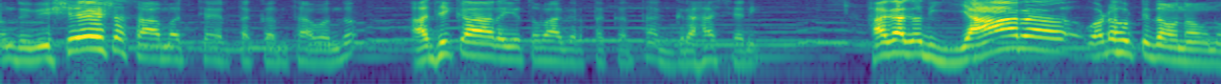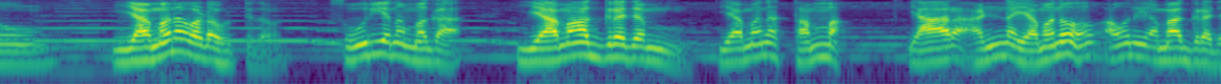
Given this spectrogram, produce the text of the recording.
ಒಂದು ವಿಶೇಷ ಸಾಮರ್ಥ್ಯ ಇರತಕ್ಕಂಥ ಒಂದು ಅಧಿಕಾರಯುತವಾಗಿರ್ತಕ್ಕಂಥ ಗ್ರಹ ಶನಿ. ಹಾಗಾಗಿ ಅದು ಯಾರ ಒಡ ಹುಟ್ಟಿದವನು ಅವನು? ಯಮನ ಒಡ ಹುಟ್ಟಿದವನು. ಸೂರ್ಯನ ಮಗ ಯಮಾಗ್ರಜಂ, ಯಮನ ತಮ್ಮ. ಯಾರ ಅಣ್ಣ ಯಮನೋ ಅವನು ಯಮಾಗ್ರಜ.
